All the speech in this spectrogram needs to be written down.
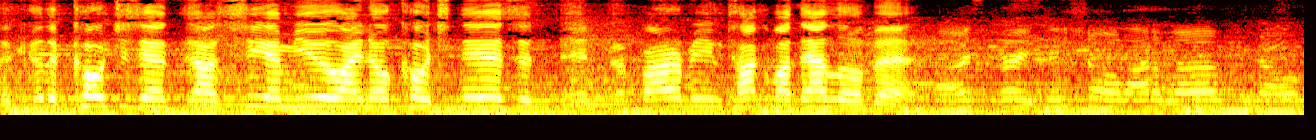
the, the coaches at uh, CMU, I know Coach Niz and, and Barbee. Talk about that a little bit. Oh, it's great. They show a lot of love. You know,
